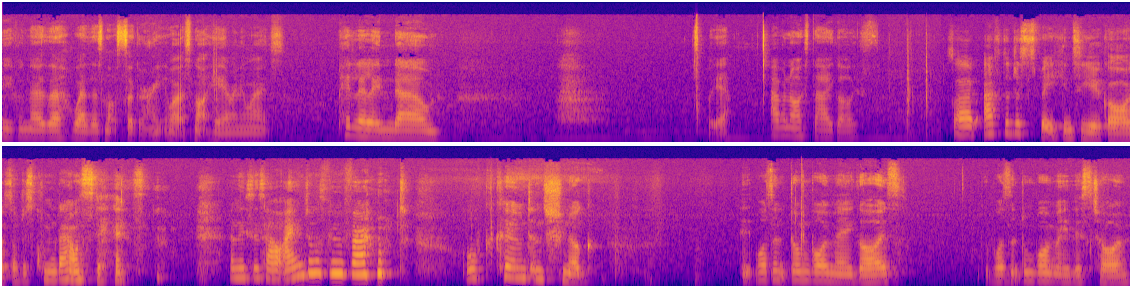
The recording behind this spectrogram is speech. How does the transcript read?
Even though the weather's not so great. Well, it's not here anyway. It's piddling down. But yeah, have a nice day, guys. So after just speaking to you guys, I've just come downstairs. and this is how Angel's been found. All cocooned and snug. it wasn't done by me, guys. It wasn't done by me this time,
